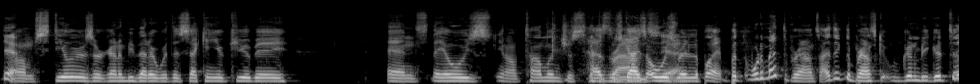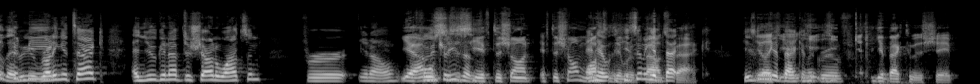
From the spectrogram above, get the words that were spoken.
yeah, Um, Steelers are going to be better with the second year QB, and they always, you know, Tomlin just has those guys always yeah. ready to play. But what about the Browns? I think the Browns are going to be good too. They They have could a be- running attack, and you're going to have Deshaun Watson for you know. yeah. I'm interested season. to see if Deshaun if Deshaun he'll- he's to gonna get back- back. He's Yeah, going to get back he, in the he- groove. He has to get back to his shape.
